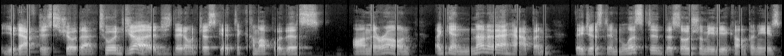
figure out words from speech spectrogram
You'd have to show that to a judge. They don't just get to come up with this on their own. Again, none of that happened. They just enlisted the social media companies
